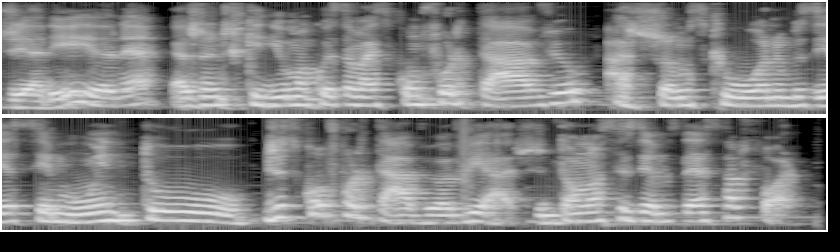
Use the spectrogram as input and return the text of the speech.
de areia, né? A gente queria uma coisa mais confortável. Achamos que o ônibus ia ser muito desconfortável a viagem. Então nós fizemos dessa forma.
